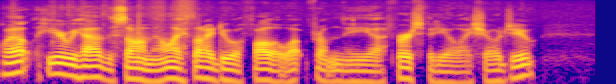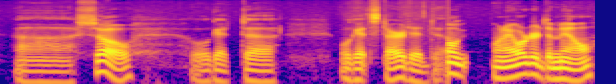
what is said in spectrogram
Well, here we have the sawmill. I thought I'd do a follow-up from the uh, first video I showed you. Uh, so, we'll get uh, we'll get started. When I ordered the mill,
